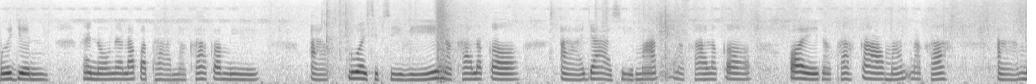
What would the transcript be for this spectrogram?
มือเย็นให้น้องได้รับประทานนะคะ ก็มีอ่ากล้วย 14 หวีนะคะ แล้วก็ อ่าหญ้าสีมัดนะคะ แล้วก็อ้อยนะคะเก้ามัดนะคะอ่าเม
